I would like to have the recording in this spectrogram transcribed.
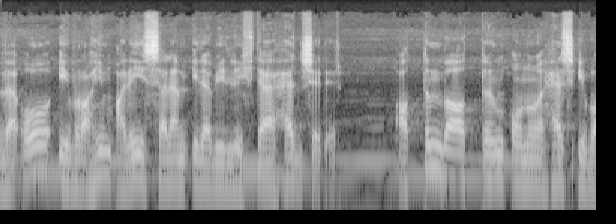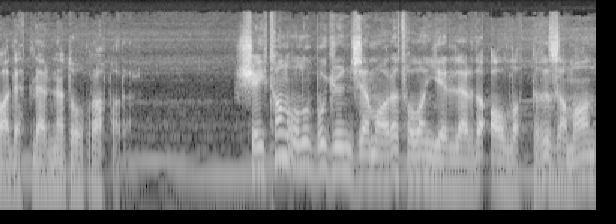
və o İbrahim aleyhissələm ilə birlikdə həcc edir. Addım və addım onu həcc ibadətlərinə doğru aparır. Şeytan onu bu gün cəmarət olan yerlərdə aldatdığı zaman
